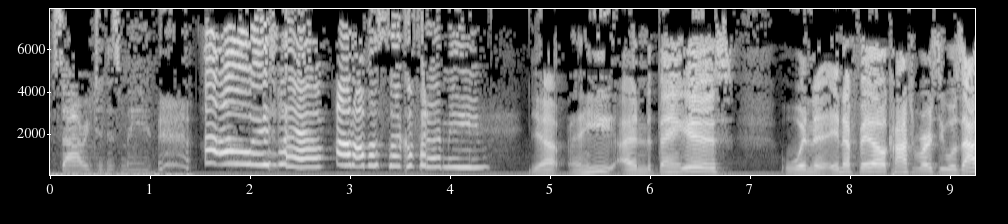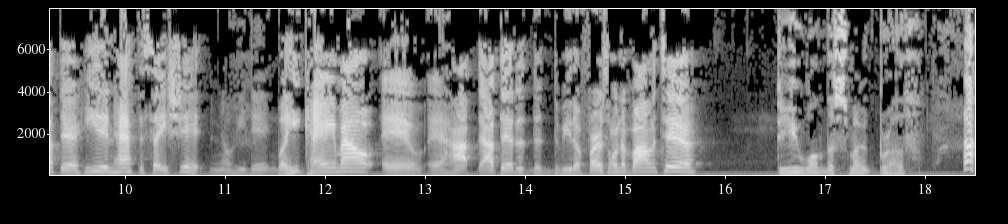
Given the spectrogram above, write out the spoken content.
Sorry to this man. I always laugh. I'm, I'm a sucker for that meme. Yep, and he and the thing is, when the NFL controversy was out there, he didn't have to say shit. No, he didn't. But he came out and, and hopped out there to, to, to be the first one to volunteer. Do you want the smoke, bruv?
